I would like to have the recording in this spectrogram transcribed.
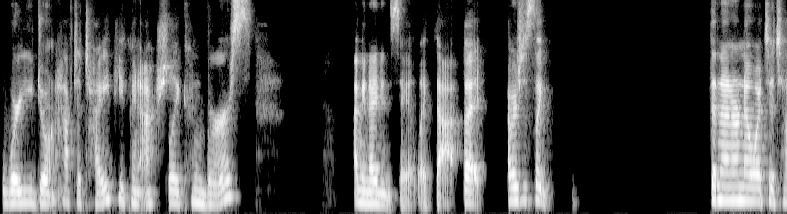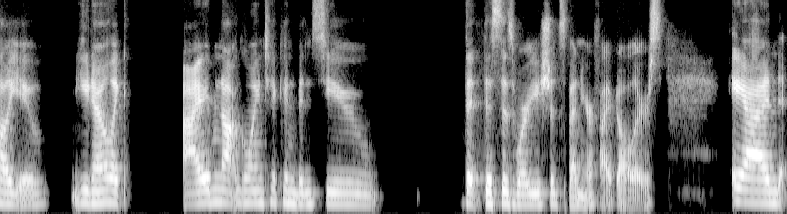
where you don't have to type, you can actually converse. I mean, I didn't say it like that, but I was just like, then I don't know what to tell you. You know, like I'm not going to convince you that this is where you should spend your $5. And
